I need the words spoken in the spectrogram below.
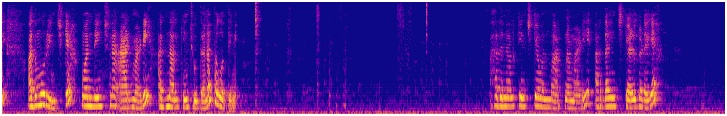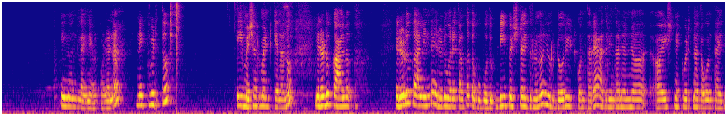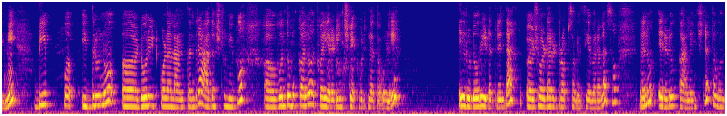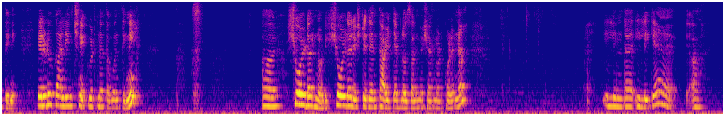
ಹದಿಮೂರು ಇಂಚ್ಗೆ ಒಂದು ಇಂಚನ್ನ ಆ್ಯಡ್ ಮಾಡಿ ಹದಿನಾಲ್ಕು ಇಂಚ್ ಉದ್ದನ ತಗೋತೀನಿ. ಹದಿನಾಲ್ಕು ಇಂಚ್ಗೆ ಒಂದು ಮಾರ್ಕ್ನ ಮಾಡಿ ಅರ್ಧ ಇಂಚ್ ಕೆಳಗಡೆಗೆ ಇನ್ನೊಂದು ಲೈನ್ ಹೇಳ್ಕೊಳ್ಳೋಣ ನೆಕ್ ಬಿಡ್ತು ಈ ಮೆಷರ್ಮೆಂಟ್ಗೆ ನಾನು ಎರಡು ಕಾಲು, ಎರಡು ಕಾಲಿಂದ ಎರಡೂವರೆ ತನಕ ತಗೋಬೋದು. ಡೀಪ್ ಎಷ್ಟೇ ಇದ್ರೂ ಇವರು ಡೋರಿ ಇಟ್ಕೊತಾರೆ. ಅದರಿಂದ ನಾನು ಎಷ್ಟು ನೆಕ್ ಬಿಡ್ತನ್ನ ತೊಗೊತಾ ಇದ್ದೀನಿ. ಡೀಪ್ ಇದ್ರೂ ಡೋರಿ ಇಟ್ಕೊಳ್ಳಲ್ಲ ಅಂತಂದರೆ ಆದಷ್ಟು ನೀವು ಒಂದು ಮುಕ್ಕಾಲು ಅಥವಾ ಎರಡು ಇಂಚ್ ನೆಕ್ ಬಿಡ್ತನ್ನ ತಗೊಳ್ಳಿ. ಇವರು ಡೋರಿ ಇಡೋದ್ರಿಂದ ಶೋಲ್ಡರ್ ಡ್ರಾಪ್ ಸಮಸ್ಯೆ ಬರಲ್ಲ. ಸೊ, ನಾನು ಎರಡು ಕಾಲು ಇಂಚ್ನ ತಗೊತೀನಿ. ಎರಡು ಕಾಲು ಇಂಚ್ ನೆಕ್ ಬಿಡ್ತನ್ನ ತಗೊತೀನಿ ಶೋಲ್ಡರ್ ನೋಡಿ. ಶೋಲ್ಡರ್ ಎಷ್ಟಿದೆ ಅಂತ ಅಳತೆ ಬ್ಲೌಸಲ್ಲಿ ಮೆಷರ್ ಮಾಡ್ಕೊಳ್ಳೋಣ. ಇಲ್ಲಿಂದ ಇಲ್ಲಿಗೆ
